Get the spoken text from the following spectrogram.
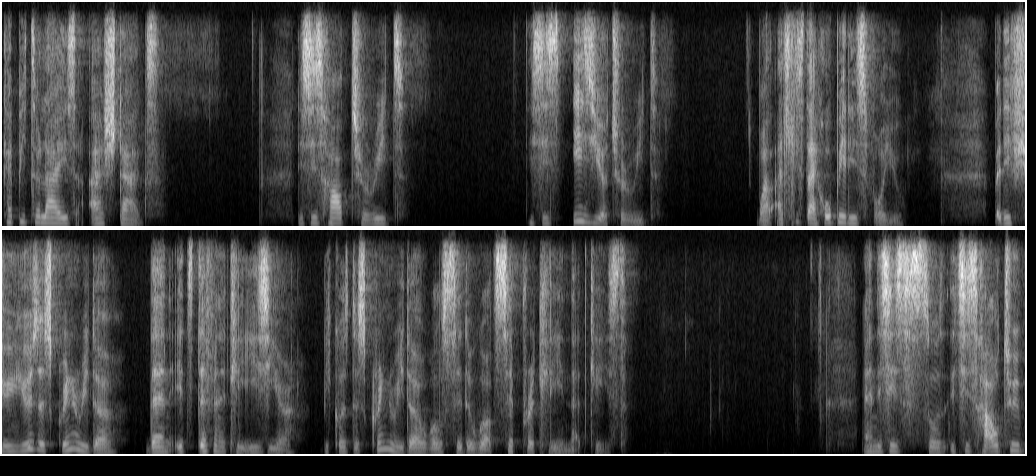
Capitalize hashtags. This is hard to read. This is easier to read. Well, at least I hope it is for you. But if you use a screen reader, then it's definitely easier because the screen reader will see the word separately in that case. And this is so this is how to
